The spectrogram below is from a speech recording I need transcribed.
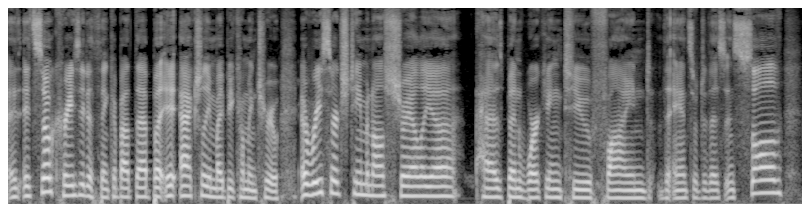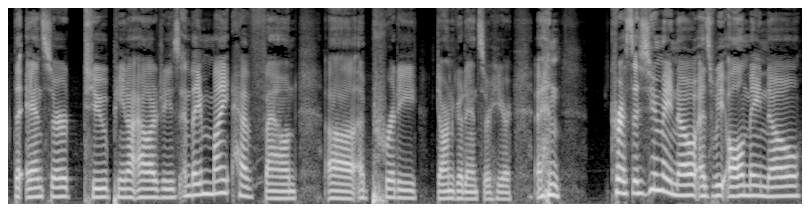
it, it's so crazy to think about that, but it actually might be coming true. A research team in Australia has been working to find the answer to this and solve the answer to peanut allergies, and they might have found uh, a pretty darn good answer here. And Chris, as you may know, as we all may know,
